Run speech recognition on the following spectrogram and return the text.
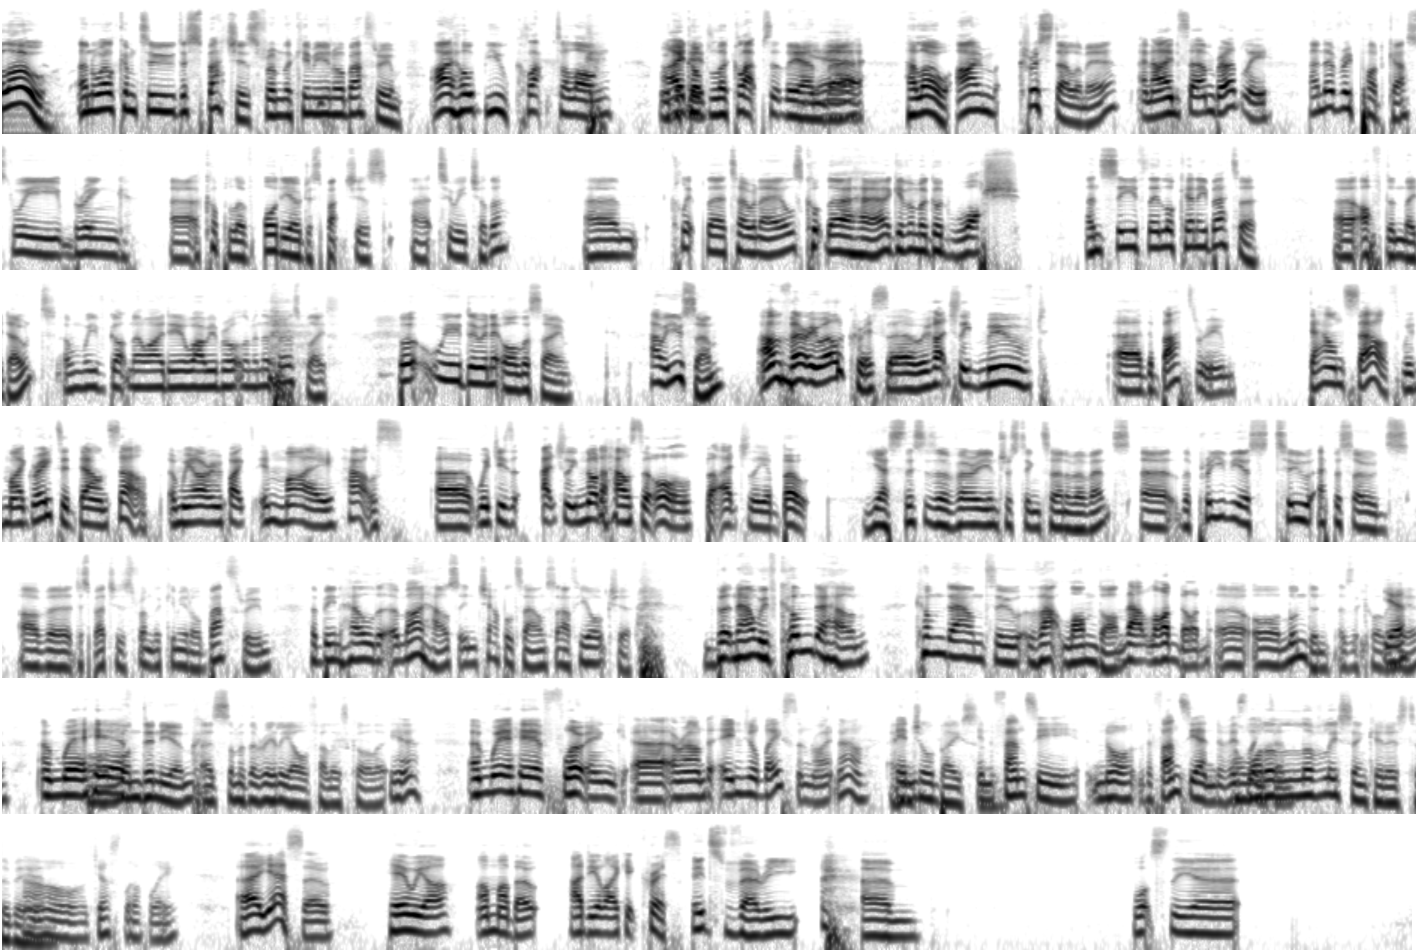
Hello, and welcome to Dispatches from the Communal Bathroom. I hope you clapped along with I a did. couple of claps at the end Yeah. there. Hello, I'm Chris Delamere, And I'm Sam Bradley. and every podcast we bring uh, a couple of audio dispatches uh, to each other, um, clip their toenails, cut their hair, give them a good wash, and see if they look any better. Uh, often they don't, and we've got no idea why we brought them in the first place. But we're doing it all the same. How are you, Sam? I'm very well, Chris. Uh, we've actually moved uh, the bathroom down south. We've migrated down south, and we are in fact in my house, uh, which is actually not a house at all, but actually a boat. Yes, this is a very interesting turn of events. Uh, the previous two episodes of uh, Dispatches from the Communal Bathroom have been held at my house in Chapeltown, South Yorkshire. but now we've come down, come down to that London, That London, uh, or London as they call Yeah. it here, and we're or here. Londinium as some of the really old fellas call it. yeah, and we're here floating uh, around Angel Basin right now. in- Angel Basin. in, fancy north, the fancy end of and what a lovely sink it is to be in. Oh, just lovely. Uh, yeah, so here we are on my boat. How do you like it, Chris? It's very um what's the uh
